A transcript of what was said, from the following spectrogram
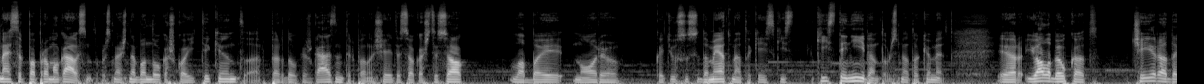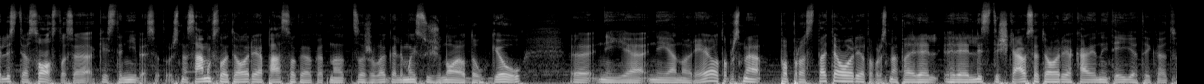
mes ir papramogausim, prasme, aš nebandau kažko įtikinti ar per daug išgazdinti ir panašiai, tiesiog aš tiesiog labai noriu kad jūs susidomėtume tokiais keistenybėm, tarsi tokiomis. Ir juo labiau, kad čia yra dalis tiesos tose keistenybėse. Tarsi samokslo teorija pasakojo, kad na, CŽV galimai sužinojo daugiau, e, nei jie, nei jie norėjo. Ta prasme, paprasta teorija, ta prasme, ta real, realistiškiausia teorija, ką jinai teigia, tai kad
